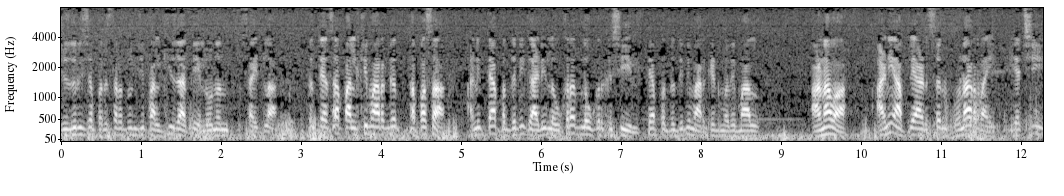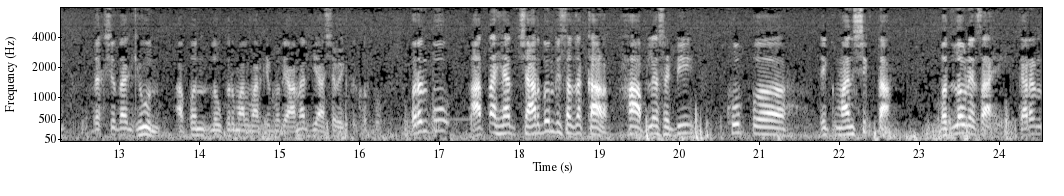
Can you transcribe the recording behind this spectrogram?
जेजुरीच्या परिसरातून जी पालखी जाते लोणंद साईडला तर त्याचा पालखी मार्ग तपासा आणि त्या पद्धतीने गाडी लवकरात लवकर कशी येईल त्या पद्धतीने मार्केटमध्ये माल आणावा आणि आपली अडचण होणार नाही याची दक्षता घेऊन आपण लवकर माल मार्केटमध्ये आणा ही आशा व्यक्त करतो. परंतु आता ह्या चार दोन दिवसाचा काळ हा आपल्यासाठी खूप एक मानसिकता बदलवण्याचा आहे. कारण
